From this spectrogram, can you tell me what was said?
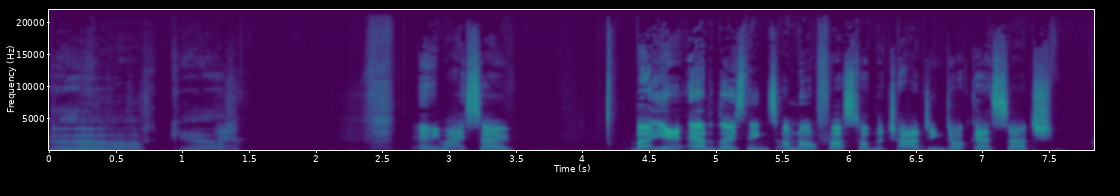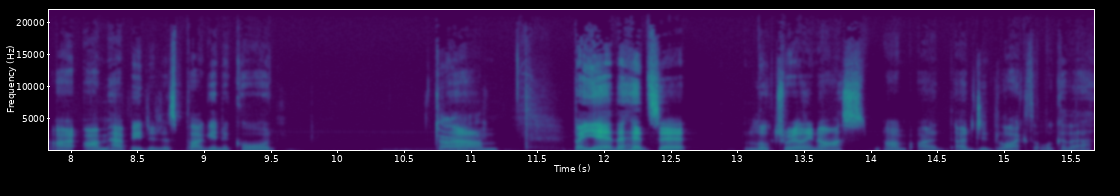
Oh, God. Yeah. Anyway, so, but yeah, out of those things, I'm not fussed on the charging dock as such. I, I'm happy to just plug in a cord. Totally. Um, but yeah, the headset looked really nice. I, I I did like the look of that.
